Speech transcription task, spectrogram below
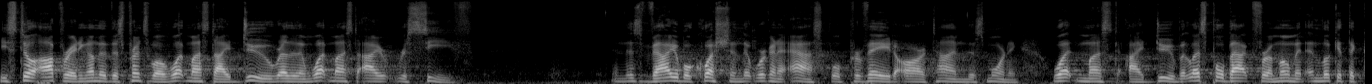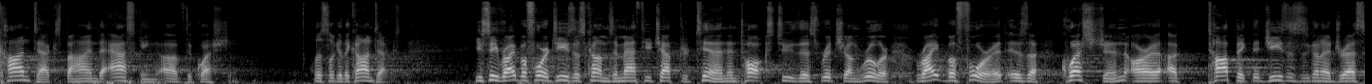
He's still operating under this principle of what must I do rather than what must I receive. And this valuable question that we're going to ask will pervade our time this morning. What must I do? But let's pull back for a moment and look at the context behind the asking of the question. Let's look at the context. You see, right before Jesus comes in Matthew chapter 10 and talks to this rich young ruler, right before it is a question or a, topic that Jesus is going to address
